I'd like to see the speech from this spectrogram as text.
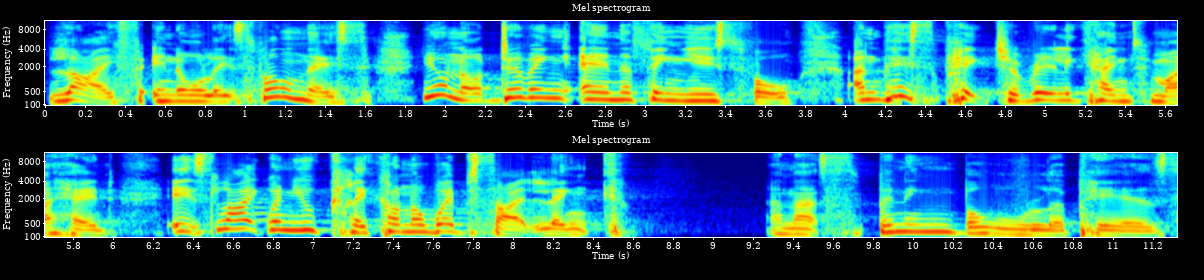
life in all its fullness. You're not doing anything useful. And this picture really came to my head. It's like when you click on a website link and that spinning ball appears.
